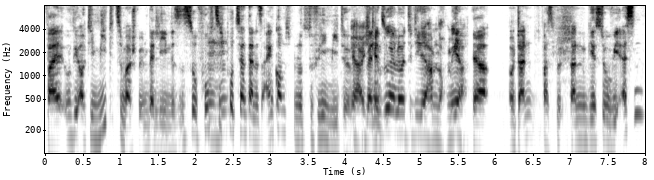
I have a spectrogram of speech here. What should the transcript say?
Weil irgendwie auch die Miete zum Beispiel in Berlin, das ist so 50 Prozent deines Einkommens benutzt du für die Miete. Mhm. Ja, ich kenne sogar Leute, die haben noch mehr. Ja. Und dann, was, dann gehst du irgendwie essen.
